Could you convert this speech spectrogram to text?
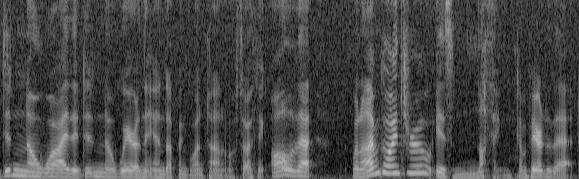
Didn't know why, they didn't know where, and they end up in Guantanamo. So I think all of that, what I'm going through, is nothing compared to that.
